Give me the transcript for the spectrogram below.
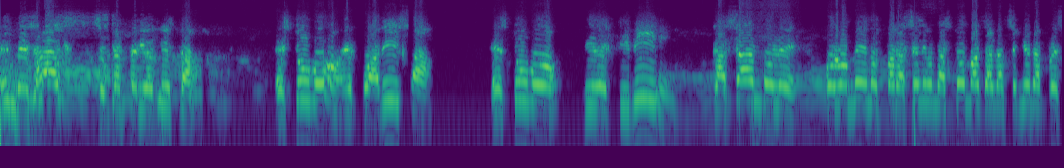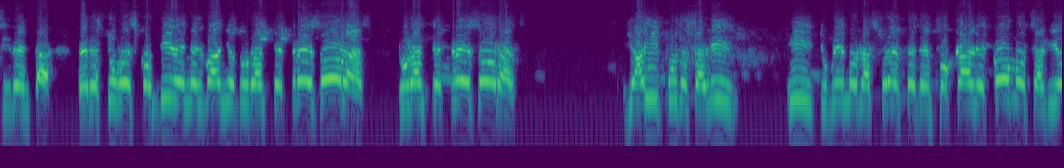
En verdad, señor periodista, estuvo Ecuadisa, estuvo DirecTV, cazándole por lo menos para hacerle unas tomas a la señora presidenta, pero estuvo escondida en el baño durante tres horas, durante tres horas. Y ahí pudo salir y tuvimos la suerte de enfocarle cómo salió.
